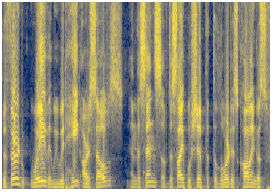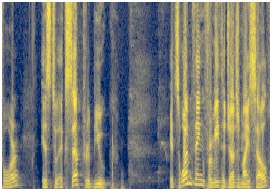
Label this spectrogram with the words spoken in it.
The third way that we would hate ourselves in the sense of discipleship that the Lord is calling us for is to accept rebuke. It's one thing for me to judge myself.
